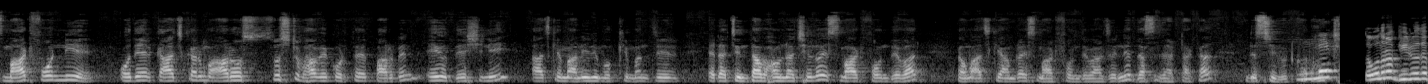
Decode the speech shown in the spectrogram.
স্মার্টফোন নিয়ে ওদের কাজকর্ম আরও সুষ্ঠুভাবে করতে পারবেন এই উদ্দেশ্য নিয়েই আজকে মাননীয় মুখ্যমন্ত্রীর এটা চিন্তা ভাবনা ছিল স্মার্টফোন দেওয়ার। এবং আজকে আমরা স্মার্টফোন দেওয়ার জন্য দশ হাজার টাকা ডিস্ট্রিবিউট করব। তো বন্ধুরা ভিডিওতে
